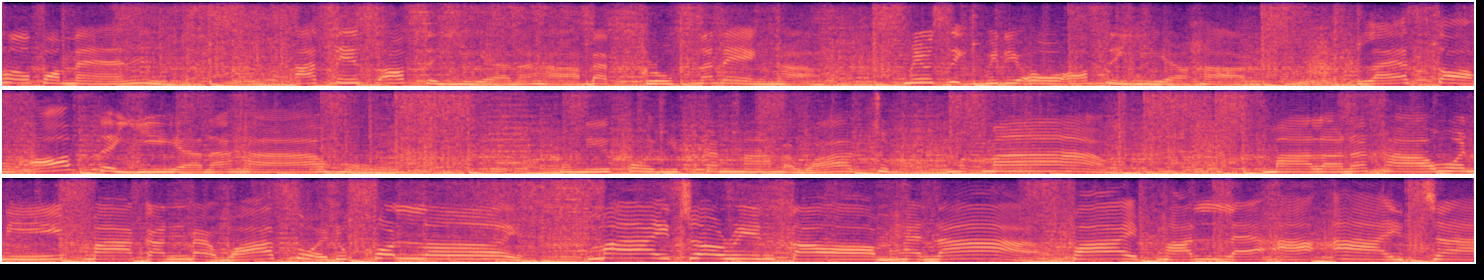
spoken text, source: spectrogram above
Performance Artist of the Year นะคะ แบบกรุ๊ปนั่นเองค่ะ Music Video of the Year ค่ะ และ Song of the Year นะคะโหวันนี้โฟยิปกันมาแบบว่าจุกมากๆ มาแล้วนะคะ วันนี้มากันแบบว่าสวยทุกคนเลยไมเจอรินตอมแฮนนาฝ้ายพันและอาอายจ้า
